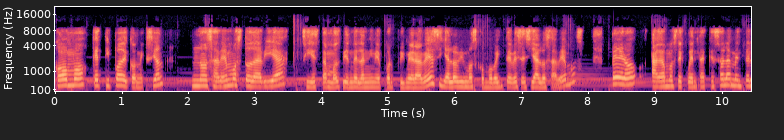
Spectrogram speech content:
¿Cómo? ¿Qué tipo de conexión? No sabemos todavía si estamos viendo el anime por primera vez y ya lo vimos como 20 veces, ya lo sabemos, pero hagamos de cuenta que solamente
